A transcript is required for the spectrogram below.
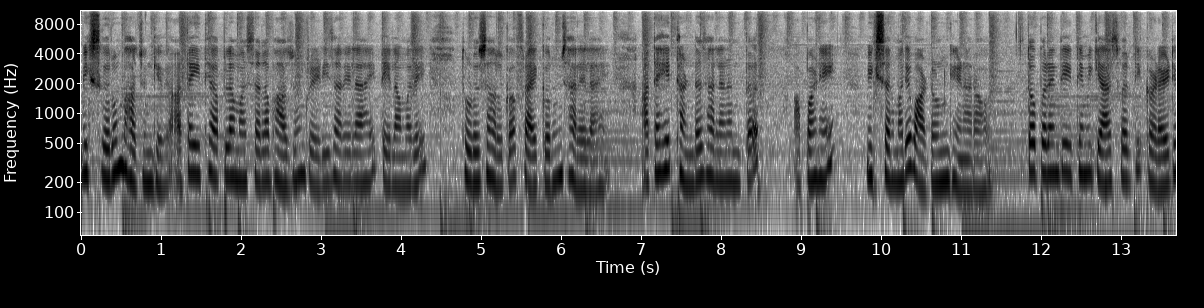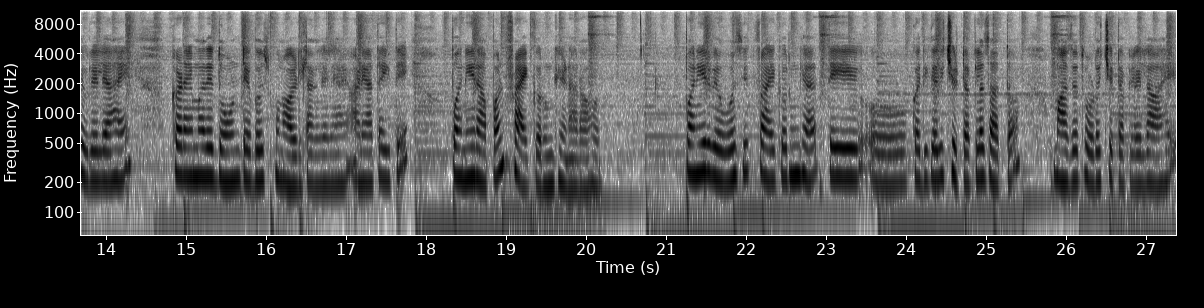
मिक्स करून भाजून घेऊया. आता इथे आपला मसाला भाजून रेडी झालेला आहे. तेलामध्ये थोडंसं हलकं फ्राय करून झालेलं आहे. आता हे थंड झाल्यानंतर आपण हे मिक्सरमध्ये वाटून घेणार आहोत. तोपर्यंत इथे मी गॅसवरती कढाई ठेवलेली आहे. कढाईमध्ये दोन टेबलस्पून ऑइल टाकलेले आहे आणि आता इथे पनीर आपण फ्राय करून घेणार आहोत. पनीर व्यवस्थित फ्राय करून घ्या. ते कधीकधी चिटकलं जातं. माझं थोडं चिटकलेलं आहे.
